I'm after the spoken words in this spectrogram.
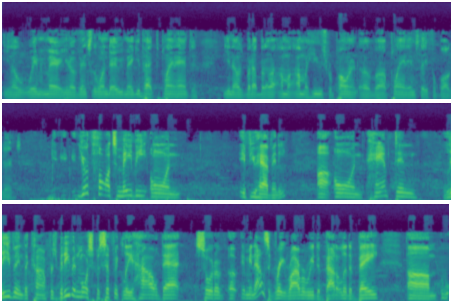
you know William Mary. You know, eventually one day we may get back to playing Hampton. You know, but but I'm a, I'm a huge proponent of uh, playing in-state football games. Your thoughts maybe on, if you have any, uh, on Hampton leaving the conference, but even more specifically, how that sort of, uh, I mean, that was a great rivalry, the Battle of the Bay. Um,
